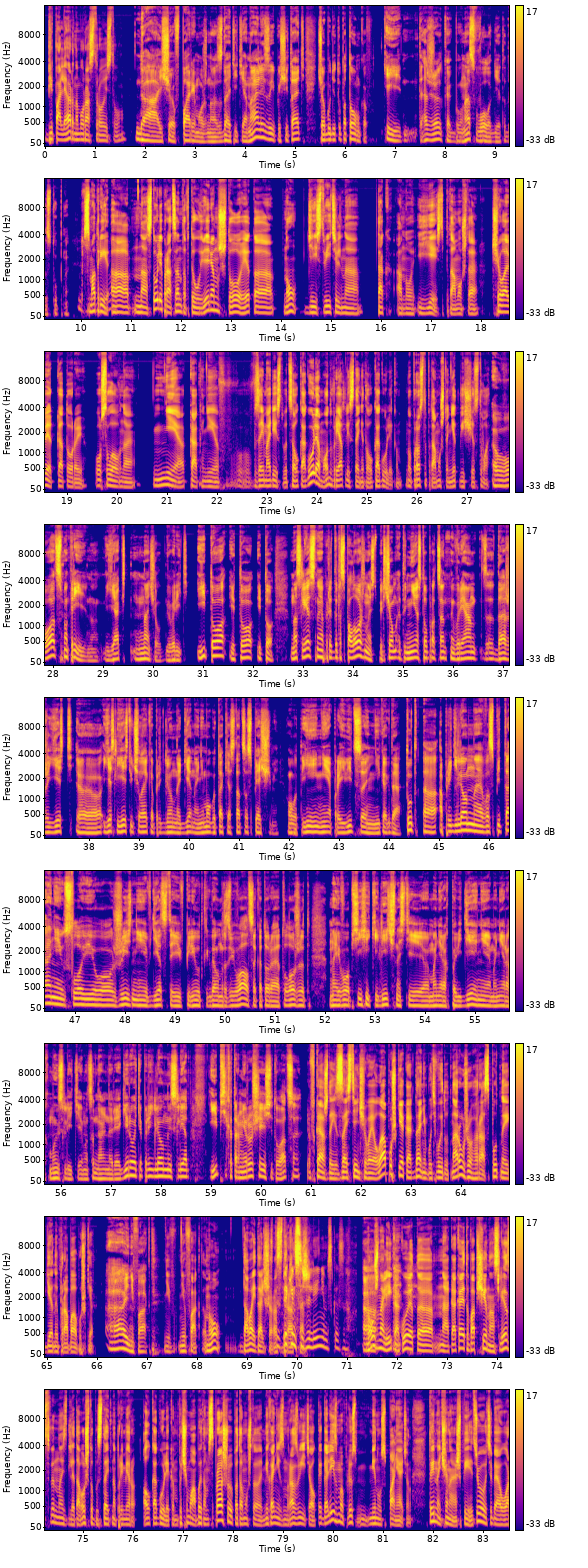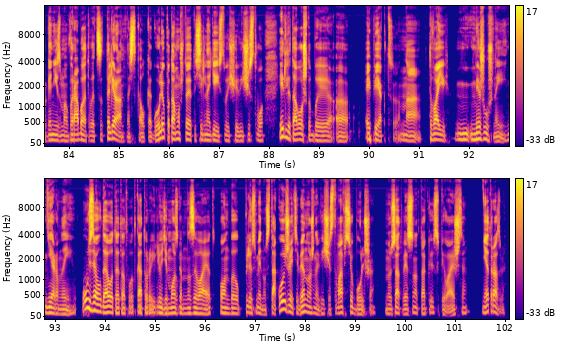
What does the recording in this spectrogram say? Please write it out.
биполярному расстройству. Да, еще в паре можно сдать эти анализы и посчитать, что будет у потомков. И даже как бы у нас в Вологде это доступно. Смотри, а на сто ли процентов ты уверен, что это, ну, действительно так оно и есть? Потому что человек, который условно никак не взаимодействует с алкоголем, он вряд ли станет алкоголиком. Ну, просто потому что нет вещества. Вот смотри, ну, я начал говорить и то, и то, и то. Наследственная предрасположенность, причем это не стопроцентный вариант, э, даже есть, э, если есть у человека определенные гены, они могут так и остаться спящими, вот, и не проявиться никогда. Тут э, определенное воспитание и условия жизни в детстве и в период, когда он развивался, которое отложит на его психике, личности, манерах поведения, манерах мыслить, эмоционально реагировать определенный след, и психотравмирующая ситуация, В каждой застенчивой лапушке когда-нибудь выйдут наружу распутные гены прабабушки. Ай, не факт. Не, не факт. Ну, давай дальше Ты с разбираться. таким сожалением сказал. А, Нужно ли какое-то, а, какая-то вообще наследственность для того, чтобы стать, например, алкоголиком? Почему об этом спрашиваю? Потому что механизм развития алкоголизма плюс-минус понятен. Ты начинаешь пить, у тебя у организма вырабатывается толерантность к алкоголю, потому что это сильнодействующее вещество. И для того, чтобы э, эффект на твой межушный нервный узел, да, вот этот вот, который люди мозгом называют, он был плюс-минус такой же, тебе нужно вещества все больше. Ну, соответственно, так и спиваешься. Нет, разве?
